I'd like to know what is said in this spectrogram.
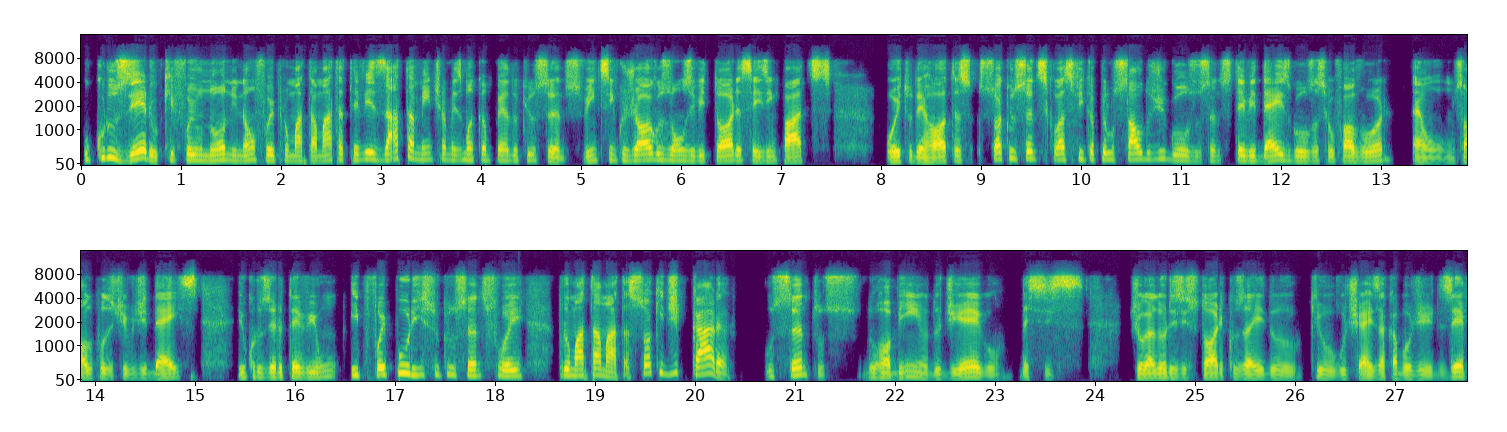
O Cruzeiro, que foi o nono e não foi para o mata-mata, teve exatamente a mesma campanha do que o Santos: 25 jogos, 11 vitórias, 6 empates, 8 derrotas. Só que o Santos classifica pelo saldo de gols. O Santos teve 10 gols a seu favor, é um, um saldo positivo de 10, e o Cruzeiro teve um, e foi por isso que o Santos foi para o mata-mata. Só que de cara, o Santos, do Robinho, do Diego, desses jogadores históricos aí do que o Gutierrez acabou de dizer,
